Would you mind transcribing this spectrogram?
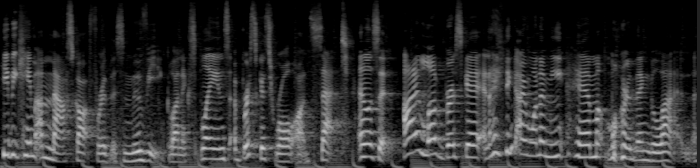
He became a mascot for this movie, Glenn explains of Brisket's role on set. And listen, I love Brisket and I think I want to meet him more than Glenn.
